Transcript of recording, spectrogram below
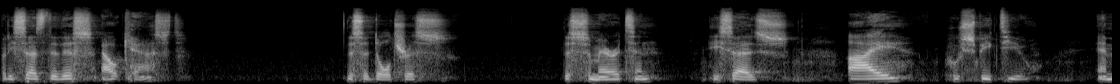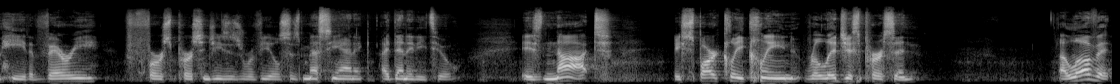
But he says to this outcast, this adulteress, this Samaritan, he says, I who speak to you am he. The very first person Jesus reveals his messianic identity to is not a sparkly, clean, religious person I love it.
